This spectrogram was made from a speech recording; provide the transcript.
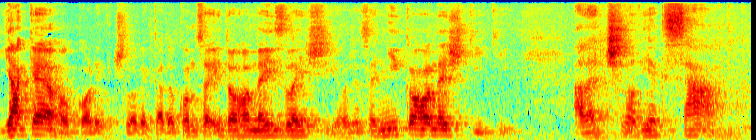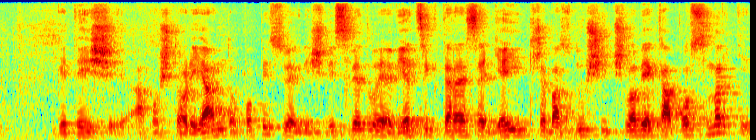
jakéhokoliv člověka, dokonce i toho nejzlejšího, že se nikoho neštítí. Ale člověk sám, když apoštol Jan to popisuje, když vysvětluje věci, které se dějí třeba z duší člověka po smrti,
